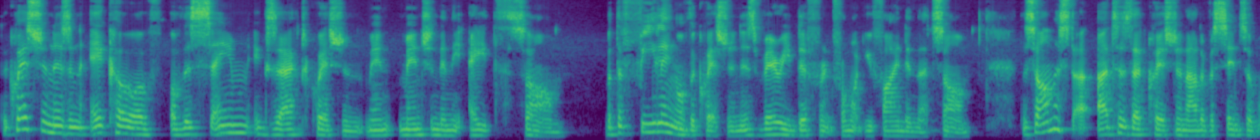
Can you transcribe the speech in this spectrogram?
The question is an echo of, of the same exact question men- mentioned in the eighth psalm, but the feeling of the question is very different from what you find in that psalm. The psalmist utters that question out of a sense of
